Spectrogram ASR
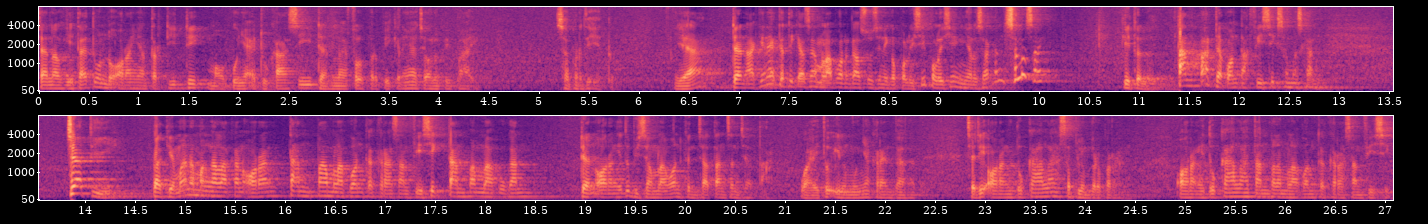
Channel kita itu untuk orang yang terdidik, mau punya edukasi dan level berpikirnya jauh lebih baik. Seperti itu. Ya, dan akhirnya ketika saya melaporkan kasus ini ke polisi, polisi yang menyelesaikan selesai. Gitu loh. Tanpa ada kontak fisik sama sekali. Jadi, bagaimana mengalahkan orang tanpa melakukan kekerasan fisik, tanpa melakukan dan orang itu bisa melakukan gencatan senjata. Wah, itu ilmunya keren banget. Jadi orang itu kalah sebelum berperang. Orang itu kalah tanpa melakukan kekerasan fisik.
